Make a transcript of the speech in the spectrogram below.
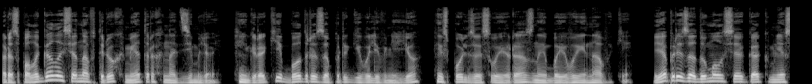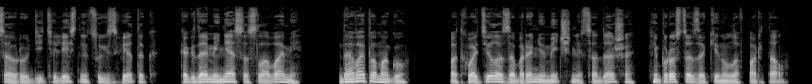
Располагалась она в трех метрах над землей. Игроки бодро запрыгивали в нее, используя свои разные боевые навыки. Я призадумался, как мне соорудить лестницу из веток, когда меня со словами «Давай помогу» подхватила за броню мечница Даша и просто закинула в портал.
